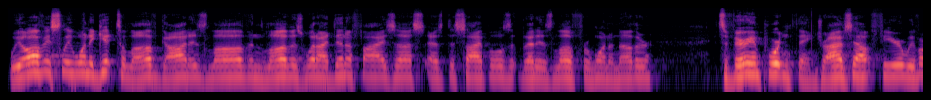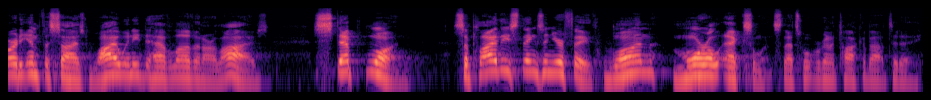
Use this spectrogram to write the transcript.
We obviously want to get to love. God is love, and love is what identifies us as disciples. That is love for one another. It's a very important thing, drives out fear. We've already emphasized why we need to have love in our lives. Step one supply these things in your faith. One, moral excellence. That's what we're going to talk about today.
